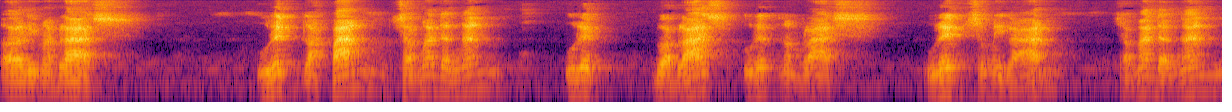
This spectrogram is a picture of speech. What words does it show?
uh, 15. Urip 8 sama dengan urip 12 urip 16 urip 9 sama dengan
